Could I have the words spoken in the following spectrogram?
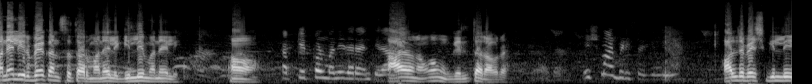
ಮನೇಲಿ ಇರ್ಬೇಕು ಅನ್ಸುತ್ತೆ ಅವ್ರ ಮನೇಲಿ ಗಿಲ್ಲಿ ಮನೇಲಿ. ಹಾ. ಕಪ್ ಕಿತ್ಕೊಂಡು ಬಂದಿದ್ದಾರೆ ಅಂತೀರಾ? ಆ ಹ್ಞೂ ಗೆಲ್ತಾರ ಅವ್ರೆ. ವಿಶ್ ಮಾಡ್ಬಿಡಿ sir Gilli. All the best Gilli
